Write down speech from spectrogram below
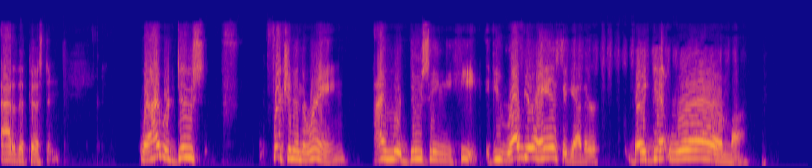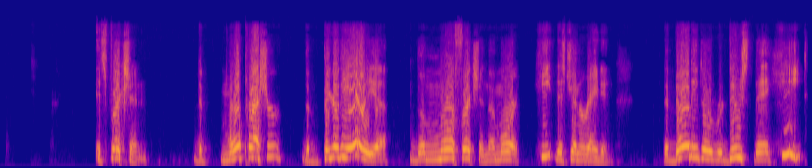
out of the piston. When I reduce friction in the ring, I'm reducing heat. If you rub your hands together, they get warm. It's friction the more pressure, the bigger the area, the more friction, the more heat that's generated. The ability to reduce the heat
